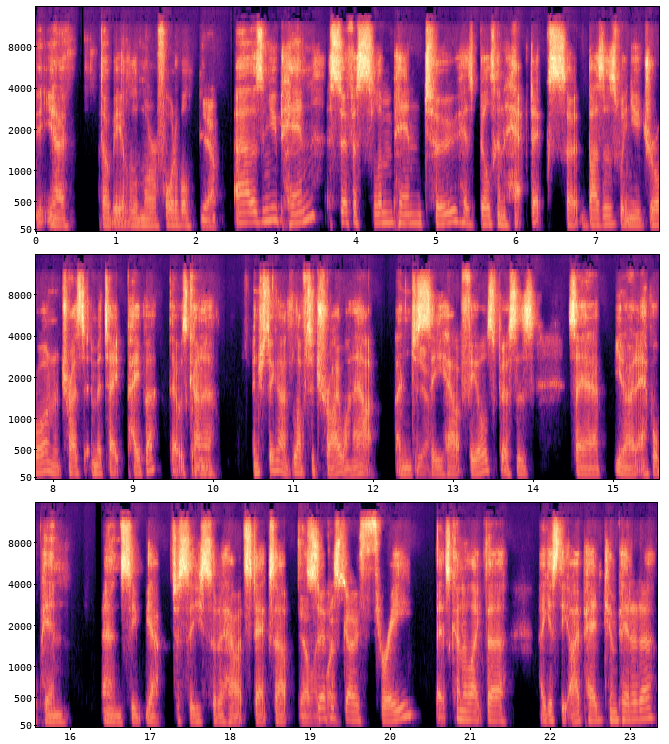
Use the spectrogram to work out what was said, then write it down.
you know they'll be a little more affordable. Yeah. Uh, there's a new pen, Surface Slim Pen 2 has built-in haptics, so it buzzes when you draw and it tries to imitate paper. That was kind of mm. interesting. I'd love to try one out and just yeah. see how it feels versus, say, a you know an Apple Pen and see, yeah, just see sort of how it stacks up. Yeah, Surface Go 3, that's kind of like the, I guess, the iPad competitor.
